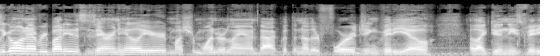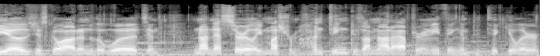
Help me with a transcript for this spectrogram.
How's it going everybody? This is Aaron Hilliard, Mushroom Wonderland, back with another foraging video. I like doing these videos, just go out into the woods and I'm not necessarily mushroom hunting because I'm not after anything in particular.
